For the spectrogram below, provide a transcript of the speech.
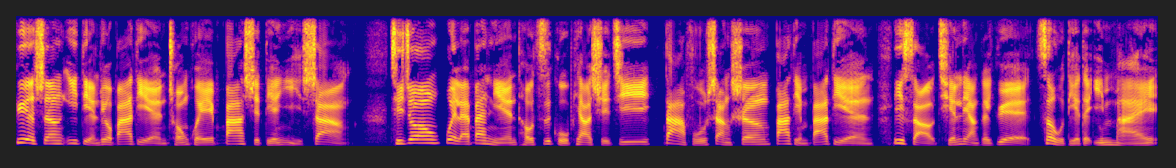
月升一点六八点，重回八十点以上。其中，未来半年投资股票时机大幅上升八点八点，一扫前两个月骤跌的阴霾。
